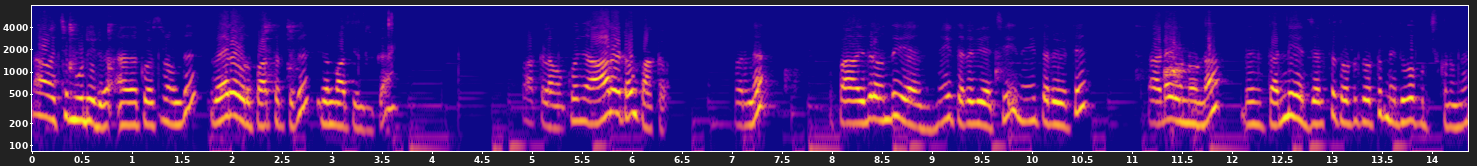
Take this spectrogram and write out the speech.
நான் வச்சு மூடிடுவேன். அதுக்கோசரம் வந்து வேற ஒரு பாத்திரத்துக்கு இதை மாத்திட்டு இருக்கேன் பார்க்கலாம். கொஞ்சம் ஆறட்டும் பார்க்கலாம். பாருங்க. இப்போ இதில் வந்து நெய் தடவியாச்சு. நெய் தடவிட்டு அடை ஒன்றுன்னா இந்த தண்ணியை ஜலத்தை தொட்டு தொட்டு மெதுவாக பிடிச்சிக்கணுங்க.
